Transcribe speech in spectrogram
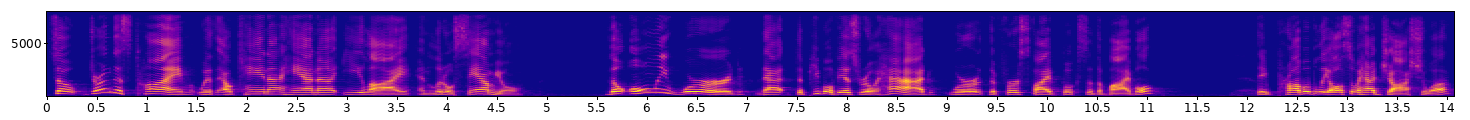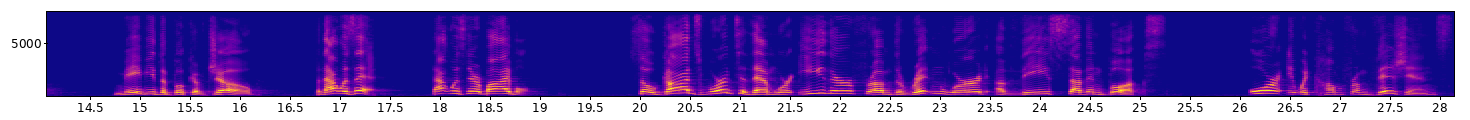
So during this time with Elkanah, Hannah, Eli, and little Samuel, the only word that the people of Israel had were the first five books of the Bible. They probably also had Joshua, maybe the book of Job, but that was it. That was their Bible. So God's word to them were either from the written word of these seven books, or it would come from visions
